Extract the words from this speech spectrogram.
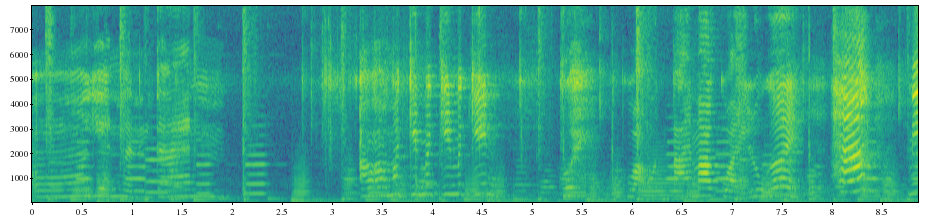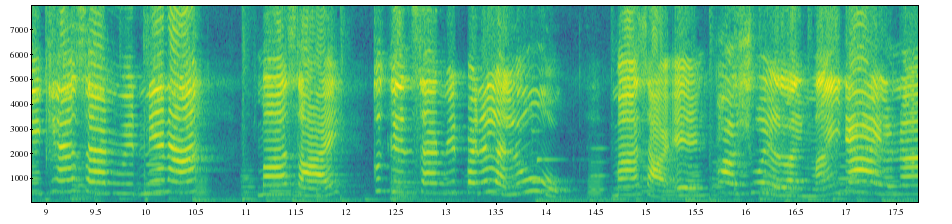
อ๋อ เย็นเหมือน เอามากินมากินมากินเฮ้ยกว่าอดตายมากกว่านี้ลูกเอ้ยฮะมีแค่แซนด์วิชเนี่ยนะ มาสายก็กินแซนด์วิชไปนั่นแหละลูก มาสายเองพ่อช่วยอะไรไม่ได้แล้วนะ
